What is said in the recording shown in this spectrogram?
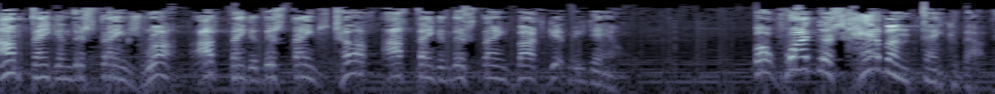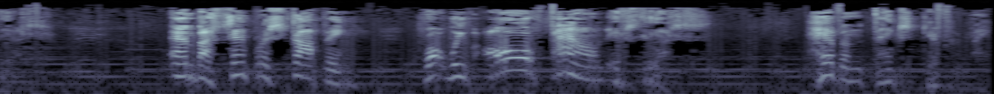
I'm thinking this thing's rough. I'm thinking this thing's tough. I'm thinking this thing's about to get me down. But what does heaven think about this? And by simply stopping, what we've all found is this heaven thinks differently.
